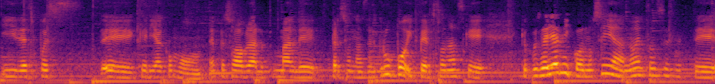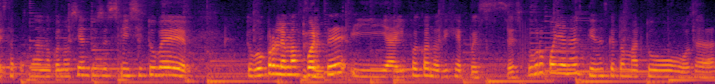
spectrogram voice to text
y después eh, quería como, empezó a hablar mal de personas del grupo y personas que, que pues ella ni conocía, ¿no? Entonces, este, esta persona no conocía, entonces sí, sí tuve, tuve un problema fuerte y ahí fue cuando dije, pues es tu grupo, Janet, tienes que tomar tu, o sea,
